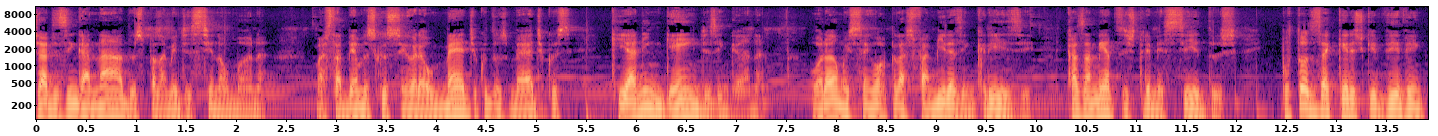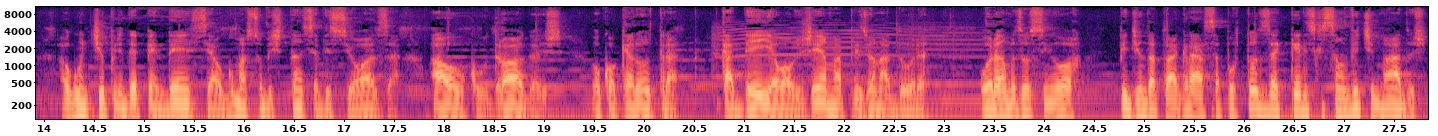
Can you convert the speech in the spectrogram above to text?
já desenganados pela medicina humana, mas sabemos que o Senhor é o médico dos médicos, que a ninguém desengana. Oramos, Senhor, pelas famílias em crise, casamentos estremecidos, por todos aqueles que vivem algum tipo de dependência, alguma substância viciosa, álcool, drogas ou qualquer outra cadeia ou algema aprisionadora. Oramos ao Senhor pedindo a tua graça por todos aqueles que são vitimados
